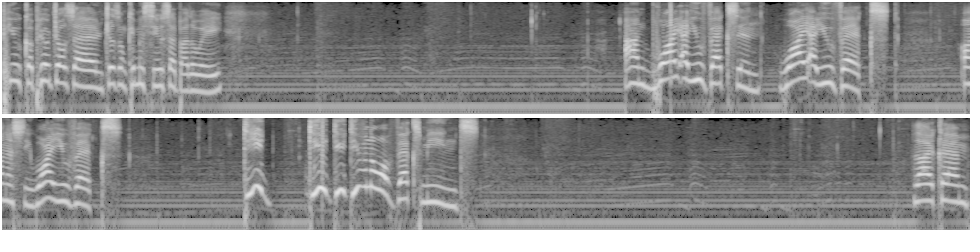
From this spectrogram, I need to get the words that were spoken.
people, people just uh, just um, commit suicide, by the way. And why are you vexing? Why are you vexed? Honestly, why are you vexed? Do you do you do you, do you even know what vex means? Like um,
